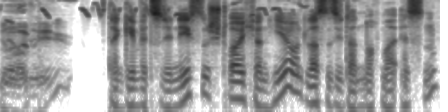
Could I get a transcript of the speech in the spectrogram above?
Dann gehen wir zu den nächsten Sträuchern hier und lassen sie dann nochmal essen.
